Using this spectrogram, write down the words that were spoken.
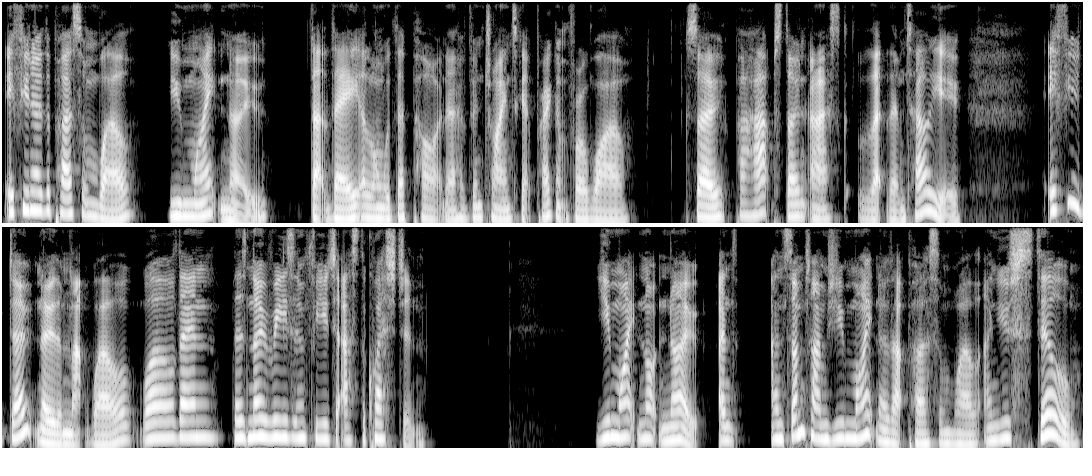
If you know the person well, you might know that they, along with their partner, have been trying to get pregnant for a while. So perhaps don't ask, let them tell you. If you don't know them that well, well, then there's no reason for you to ask the question. You might not know. And, and sometimes you might know that person well, and you still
